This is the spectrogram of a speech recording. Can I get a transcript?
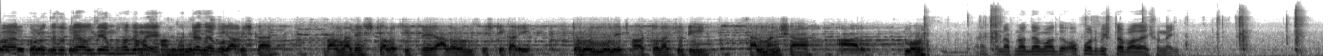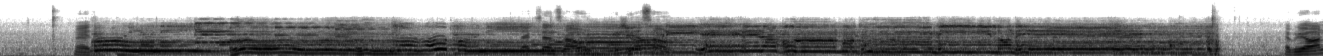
পরিচয় করে দিচ্ছি। আমার আবিষ্কার বাংলাদেশ চলচ্চিত্রের আলোড়ন সৃষ্টিকারী তরুণ মনে ঝড় তোলার জুটি, সালমান শাহ আর এখন আপনাদের মধ্যে অপর পৃষ্ঠা বাজায় শোনাই। সাউন্ড সাউন্ড এভরিওয়ান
